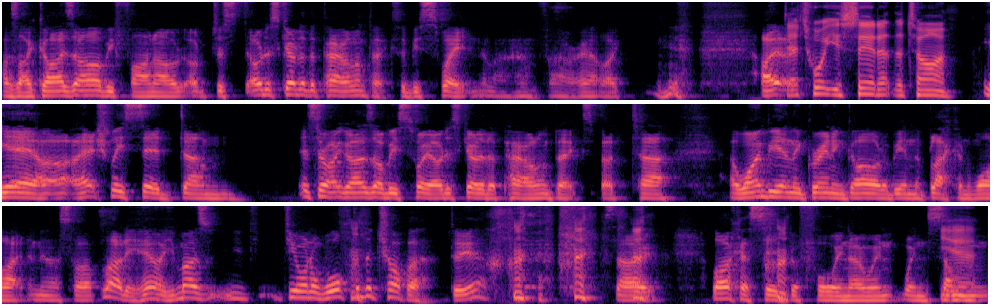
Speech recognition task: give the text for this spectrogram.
I was like, guys, I'll be fine. I'll, I'll, just, I'll just go to the Paralympics. It'd be sweet. And they're like, I'm far out. Like, I, that's what you said at the time. Yeah, I actually said, um, it's all right, guys. I'll be sweet. I'll just go to the Paralympics, but. Uh, I won't be in the green and gold. I'll be in the black and white. And then I thought, bloody hell, you might. do you want to walk with the chopper? Do you? so, like I said before, you know, when when some yeah.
